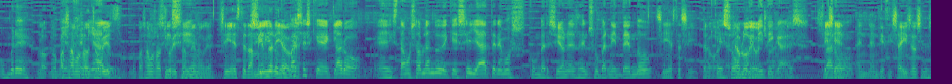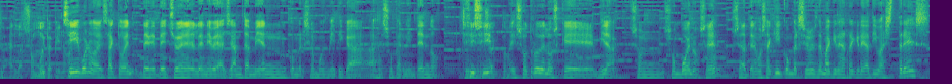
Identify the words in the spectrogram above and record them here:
Hombre, ¿Lo, pasamos a 8 genial. bits? ¿Lo pasamos a 8 Sí, bits sí. también o qué? Sí, este también sí, daría. lo ¿o que pasa es que, claro, eh, estamos hablando de que ese ya tenemos conversiones en Super Nintendo. Sí, este sí, pero que eh, son hablo muy de 8. míticas, claro. en, en- en 16 es- son muy pepinos. Sí, bueno, exacto. De, de hecho, el NBA Jam también conversión muy mítica a Super Nintendo. Sí, Sí, sí, exacto. es otro de los que, mira, son, son buenos, ¿eh? O sea, tenemos aquí conversiones de máquinas recreativas 3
